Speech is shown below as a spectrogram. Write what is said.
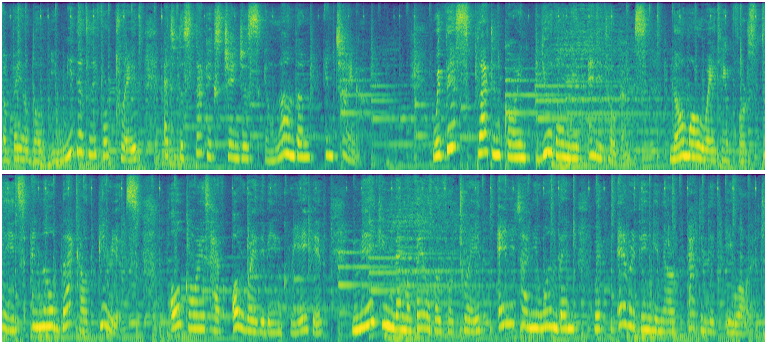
available immediately for trade at the stock exchanges in London and China. With this Platinum coin, you don't need any tokens. No more waiting for splits and no blackout periods. All coins have already been created, making them available for trade anytime you want them with everything in your patented e-wallet.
